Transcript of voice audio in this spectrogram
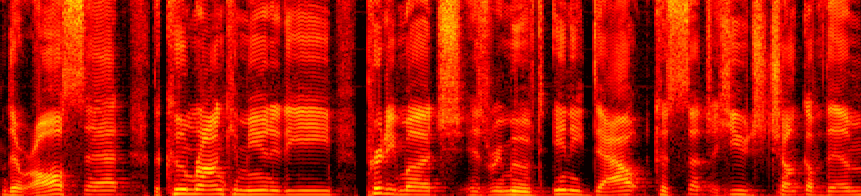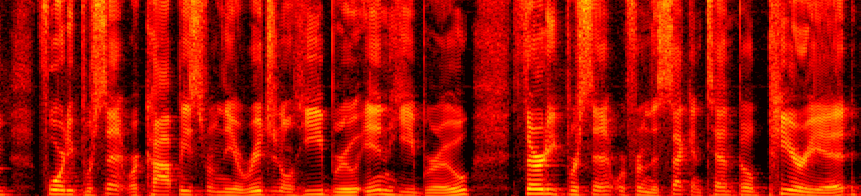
they were all set. The Qumran community pretty much has removed any doubt because such a huge chunk of them, 40% were copies from the original Hebrew in Hebrew, 30% were from the Second Temple period.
